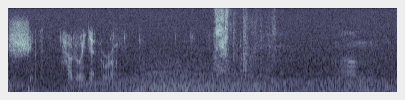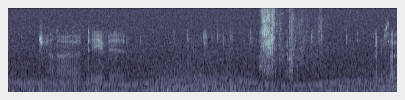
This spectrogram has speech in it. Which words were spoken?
Shit. How do I get in a room? Mom, Jenna, David. There's that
